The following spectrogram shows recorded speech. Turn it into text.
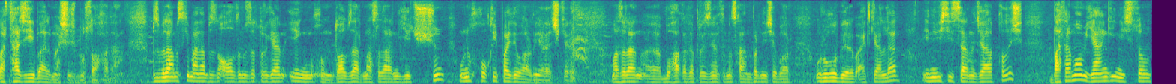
va tajriba almashish bu sohada. Biz bilamizki mana bizni oldimizda turgan eng muhim dolzarb masalalarni yechish uchun uni huquqiy poydevorni yaratish kerak. Masalan e, bu haqida prezidentimiz ham bir necha bor urg'u berib aytganlar investitsiyani jalb qilish batamom yangi investitsion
